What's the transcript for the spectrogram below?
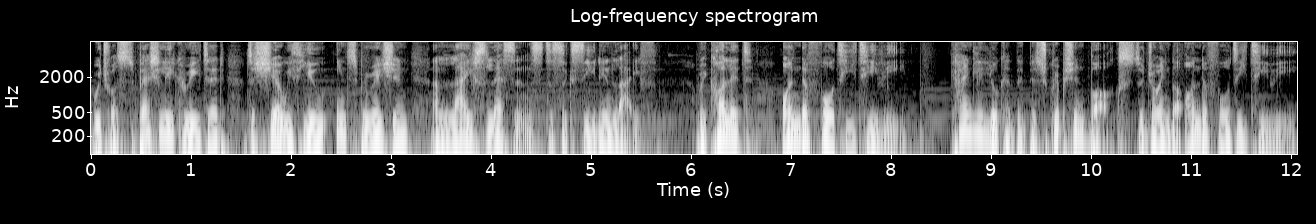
which was specially created to share with you inspiration and life's lessons to succeed in life. We call it Under 40 TV kindly look at the description box to join the Under 40 TV.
